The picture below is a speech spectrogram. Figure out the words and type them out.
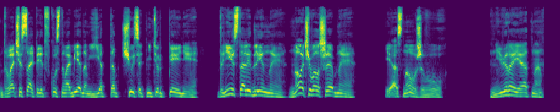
Два часа перед вкусным обедом я топчусь от нетерпения. Дни стали длинные, ночи волшебные. Я снова живу. Невероятно.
